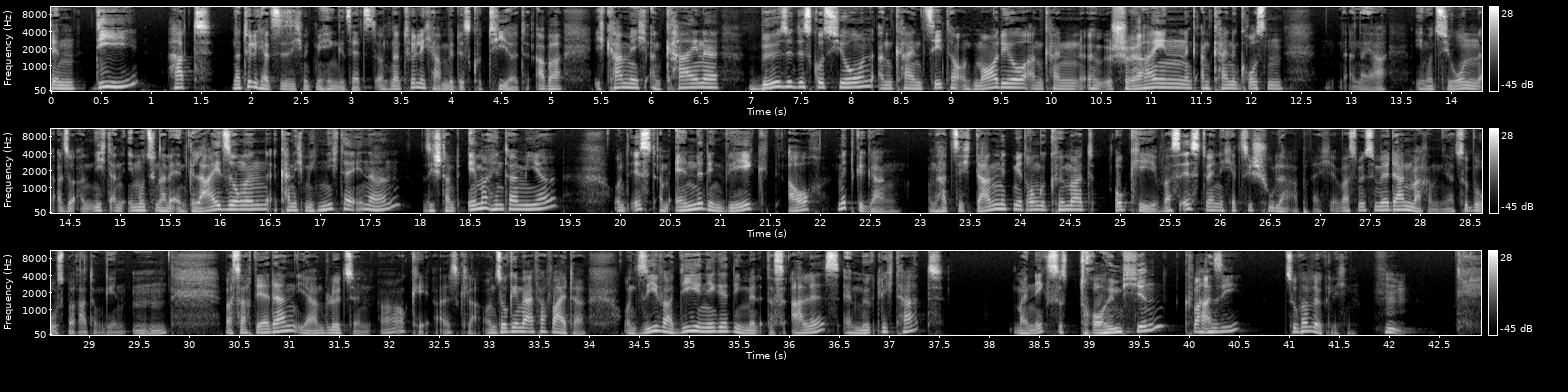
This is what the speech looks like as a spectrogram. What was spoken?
Denn die hat, natürlich hat sie sich mit mir hingesetzt und natürlich haben wir diskutiert, aber ich kann mich an keine böse Diskussion, an kein Zeta und Mordio, an kein äh, Schreien, an keine großen, naja, Emotionen, also an, nicht an emotionale Entgleisungen, kann ich mich nicht erinnern. Sie stand immer hinter mir und ist am Ende den Weg auch mitgegangen und hat sich dann mit mir drum gekümmert, okay, was ist, wenn ich jetzt die Schule abbreche? Was müssen wir dann machen? Ja, zur Berufsberatung gehen. Mhm. Was sagt der dann? Ja, ein Blödsinn. Ah, okay, alles klar. Und so gehen wir einfach weiter. Und sie war diejenige, die mir das alles ermöglicht hat, mein nächstes Träumchen quasi zu verwirklichen.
